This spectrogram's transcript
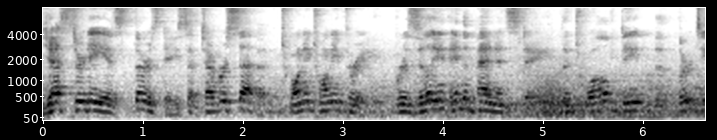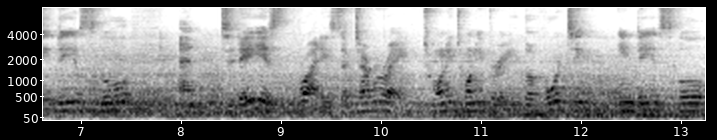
Yesterday is Thursday, September 7th, 2023, Brazilian Independence Day, the 12th day, the 13th day of school, and today is Friday, September 8th, 2023, the 14th day of school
